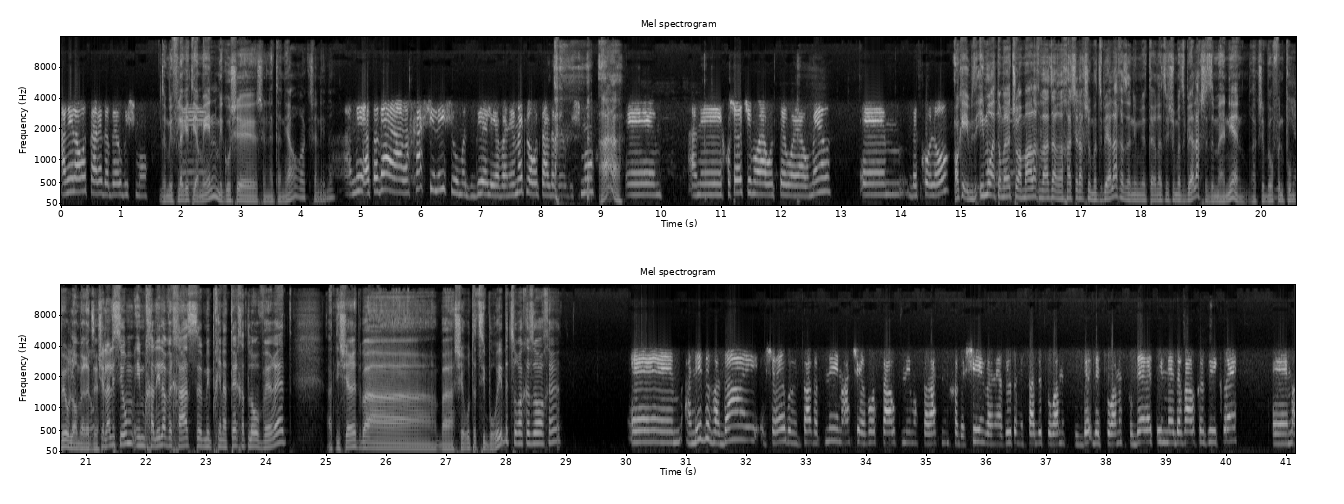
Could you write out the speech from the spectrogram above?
אני לא רוצה לדבר בשמו. זה מפלגת ימין? מגוש של נתניהו? רק שאני אדע. אני, אתה יודע, ההערכה שלי שהוא מצביע לי, אבל אני באמת לא רוצה לדבר בשמו. אה. אני חושבת שאם הוא היה רוצה, הוא היה אומר. בקולו. אוקיי, אם את אומרת שהוא אמר לך ואז ההערכה שלך שהוא מצביע לך, אז אני מתאר לעצמי שהוא מצביע לך, שזה מעניין, רק שבאופן פומבי הוא לא אומר את זה. שאלה לסיום, אם חלילה וחס מבחינתך את לא עוברת, את נשארת בשירות הציבורי בצורה כזו או אחרת? אני בוודאי אשאר במשרד הפנים עד שיבוא שר פנים או שרת פנים חדשים ואני אעביר את המשרד בצורה מסודרת אם דבר כזה יקרה.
